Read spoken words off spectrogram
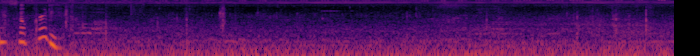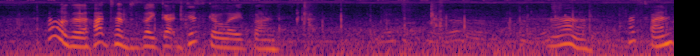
It's so pretty. Oh, the hot tub's like got disco lights on. Ah, that's fun.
